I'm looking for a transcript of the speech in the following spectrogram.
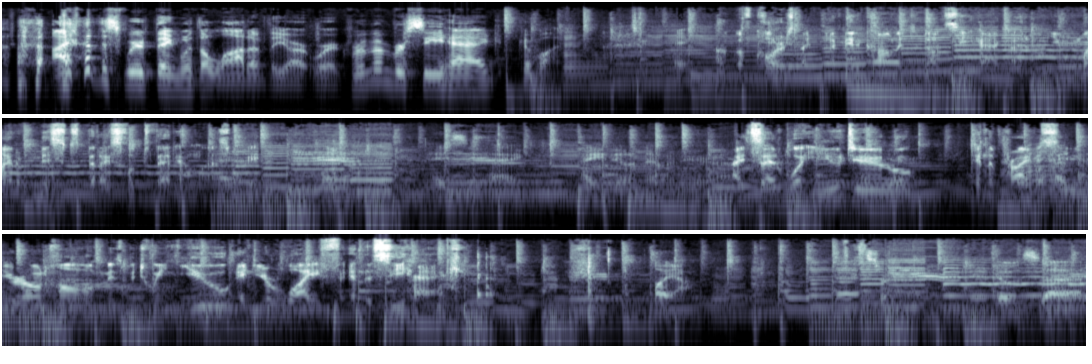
I had this weird thing with a lot of the artwork. Remember Sea Hag? Come on. Hey. Of course, I, I made a comment about Sea Hag. I, you might have missed that I slipped that in last week. Hey, hey, Sea Hag. How you doing now, dear? I said what you do in the privacy of your own home is between you and your wife and the Sea Hag. Oh yeah, that's right. It was uh,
